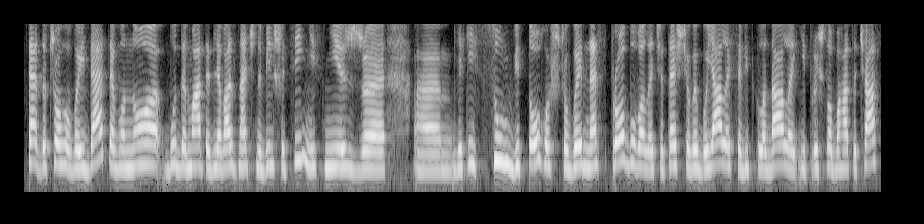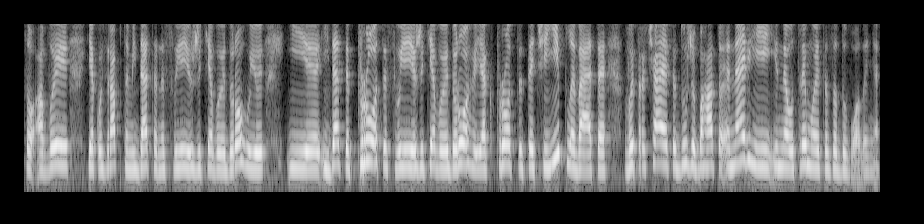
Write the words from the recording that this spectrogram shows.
те, до чого ви йдете, воно буде мати для вас значно більшу цінність, ніж е, е, якийсь сум від того, що ви не спробували, чи те, що ви боялися, відкладали, і пройшло багато часу, а ви якось раптом йдете не своєю життєвою дорогою і йдете проти своєї життєвої дороги, як проти течії пливете, витрачаєте дуже багато енергії і не отримуєте задоволення.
